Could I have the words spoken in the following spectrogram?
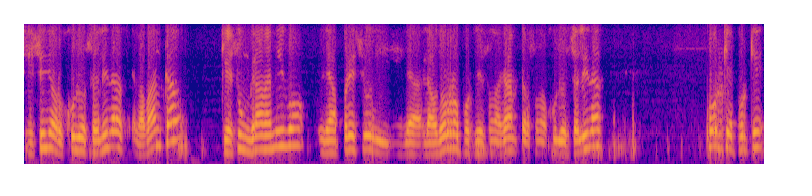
Sí, señor, Julio Salinas en la banca, que es un gran amigo, le aprecio y le, adoro porque es una gran persona Julio Salinas. ¿Por qué? Porque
